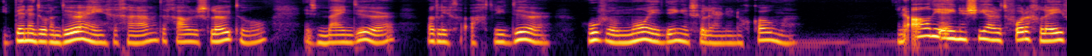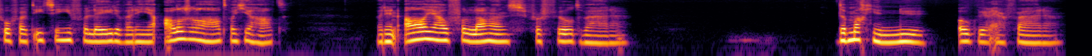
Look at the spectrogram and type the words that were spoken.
Ik ben er door een deur heen gegaan de gouden sleutel. Is mijn deur. Wat ligt er achter die deur? Hoeveel mooie dingen zullen er nu nog komen? En al die energie uit het vorige leven of uit iets in je verleden waarin je alles al had wat je had, waarin al jouw verlangens vervuld waren, dat mag je nu ook weer ervaren.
